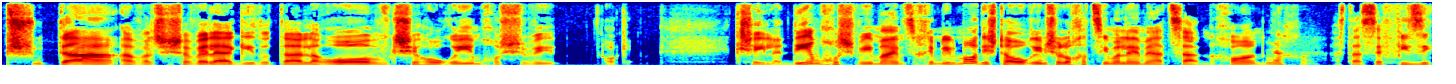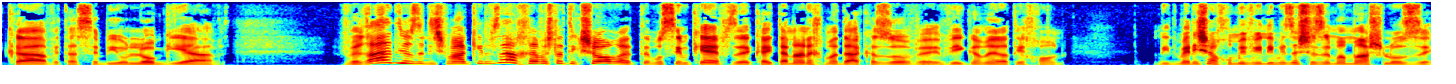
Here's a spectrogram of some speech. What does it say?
פשוטה, אבל ששווה להגיד אותה, לרוב כשהורים חושבים, כשילדים חושבים מה הם צריכים ללמוד, יש את ההורים שלוחצים עליהם מהצד, נכון? נכון. אז תעשה פיזיקה ותעשה ביולוגיה. ורדיו זה נשמע כאילו זה החבר'ה של התקשורת, הם עושים כיף, זה קייטנה נחמדה כזו ויגמר התיכון. נדמה לי שאנחנו מבינים מזה שזה ממש לא זה.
